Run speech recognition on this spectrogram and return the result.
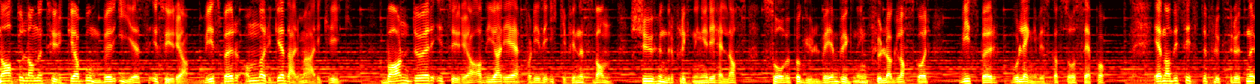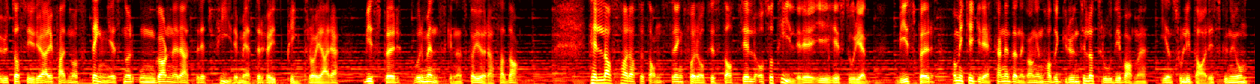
Nato-landet Tyrkia bomber IS i Syria. Vi spør om Norge dermed er i krig. Barn dør i Syria av diaré fordi det ikke finnes vann. 700 flyktninger i Hellas sover på gulvet i en bygning full av glasskår. Vi spør hvor lenge vi skal stå og se på. En av de siste fluktrutene ut av Syria er i ferd med å stenges når Ungarn reiser et fire meter høyt piggtrådgjerde. Vi spør hvor menneskene skal gjøre av seg da. Hellas har hatt et anstrengt forhold til statsgjeld også tidligere i historien. Vi spør om ikke grekerne denne gangen hadde grunn til å tro de var med i en solidarisk union.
